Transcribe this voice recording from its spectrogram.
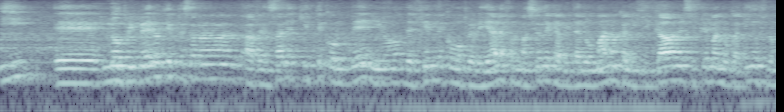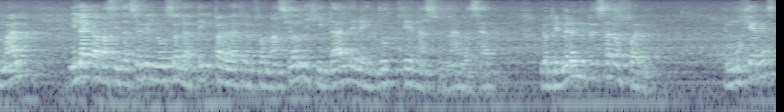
Y eh, lo primero que empezaron a, pensar es que este convenio defiende como prioridad la formación de capital humano calificado en el sistema educativo formal y la capacitación y el uso de las TIC para la transformación digital de la industria nacional. O sea, lo primero que pensaron fueron en mujeres,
